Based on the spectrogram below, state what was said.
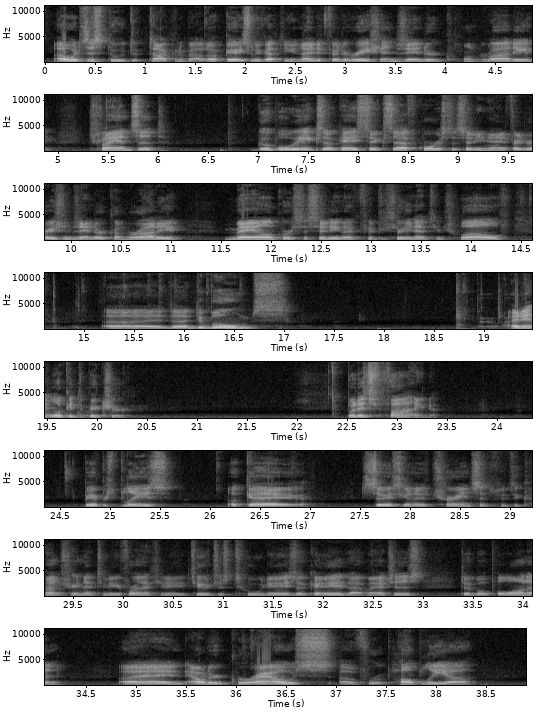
Oh, what's this dude talking about? Okay, so we got the United Federation, Xander Conradi, Transit, couple weeks. Okay, 6F, Korista City, United Federation, Xander Conradi, Male, Korista City, 1953, 1912. Uh, the the booms. I didn't look at the picture. But it's fine. Papers, please. Okay. So he's going to transit through the country 1984, 1982, just two days. Okay, that matches. Teuvo Polonen. And Outer Grouse of Republia.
